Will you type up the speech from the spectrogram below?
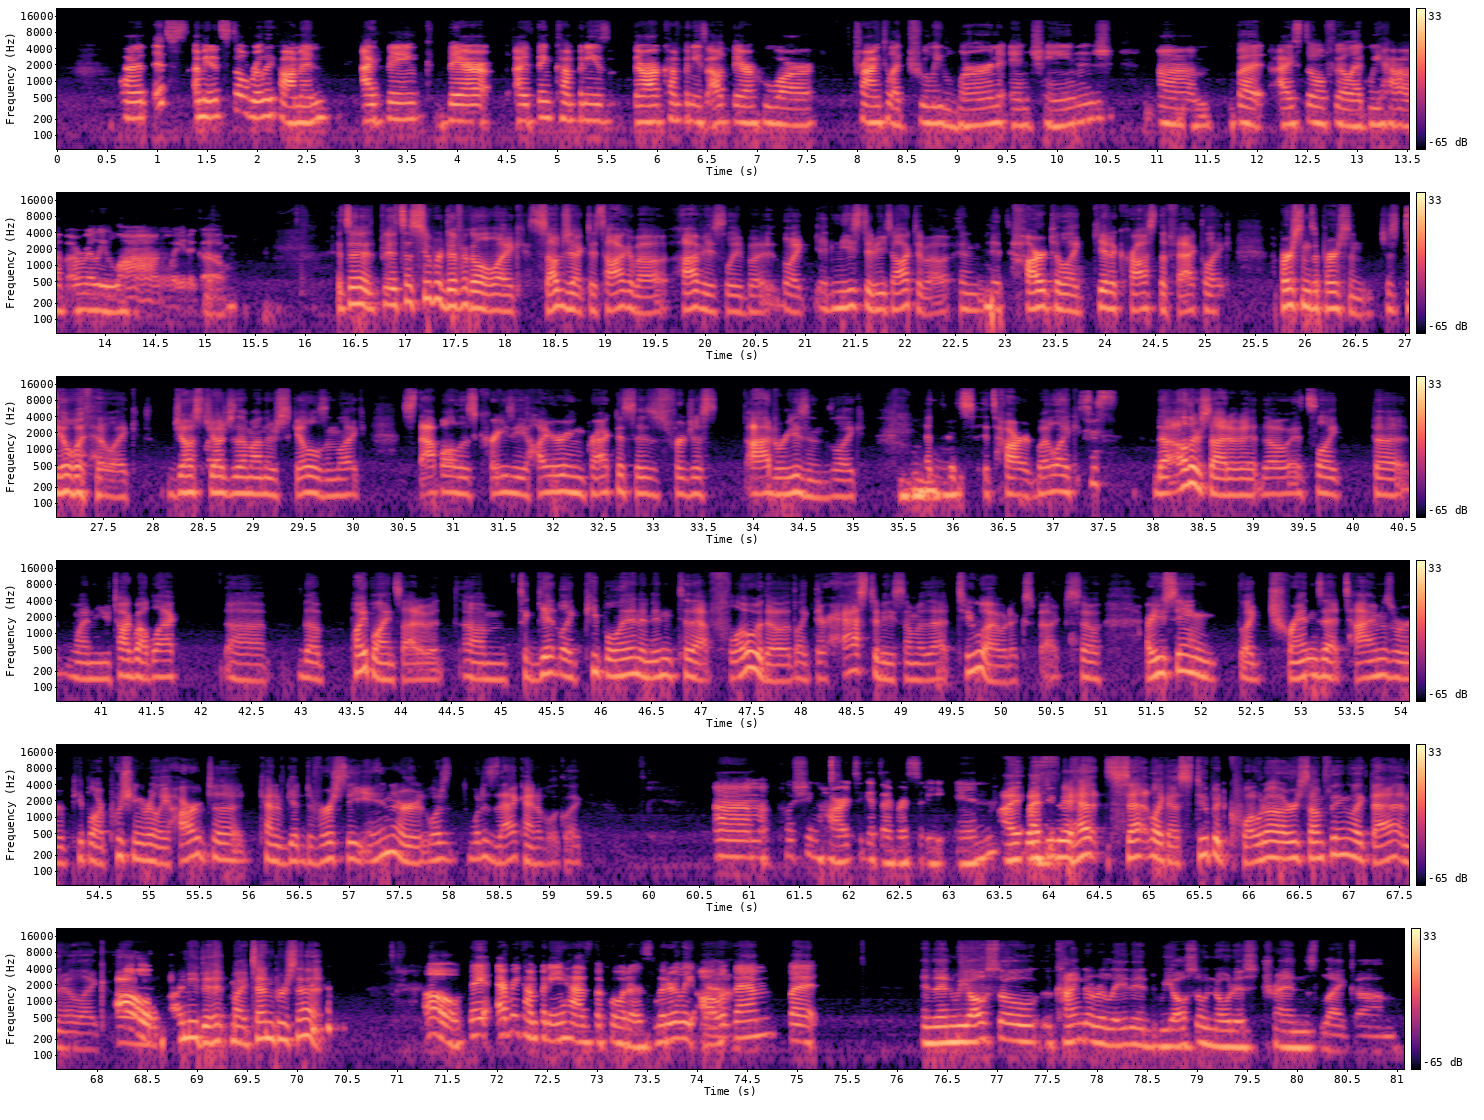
And it's, I mean, it's still really common. I think there, I think companies, there are companies out there who are trying to like truly learn and change. Um, but I still feel like we have a really long way to go. Yeah it's a it's a super difficult like subject to talk about obviously but like it needs to be talked about and it's hard to like get across the fact like a person's a person just deal with it like just judge them on their skills and like stop all this crazy hiring practices for just odd reasons like mm-hmm. it's it's hard but like just... the other side of it though it's like the when you talk about black uh the pipeline side of it um, to get like people in and into that flow though like there has to be some of that too i would expect. So are you seeing like trends at times where people are pushing really hard to kind of get diversity in or what, is, what does that kind of look like um pushing hard to get diversity in. I, I think they had set like a stupid quota or something like that and they're like oh, oh. I need to hit my 10% oh, they every company has the quotas, literally all yeah. of them, but and then we also kind of related, we also noticed trends like um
